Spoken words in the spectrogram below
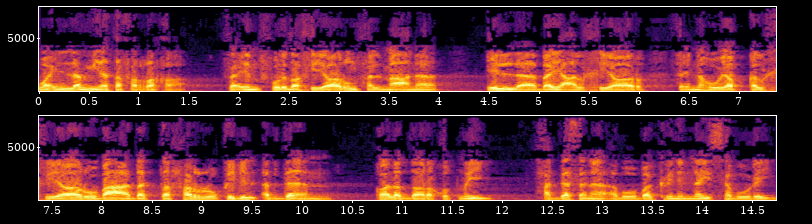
وإن لم يتفرقا فإن فرض خيار فالمعنى إلا بيع الخيار فإنه يبقى الخيار بعد التفرق بالأبدان. قال الدار قطني حدثنا أبو بكر النيسبوري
